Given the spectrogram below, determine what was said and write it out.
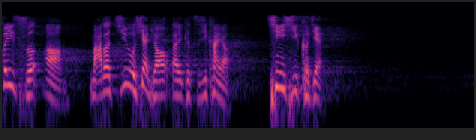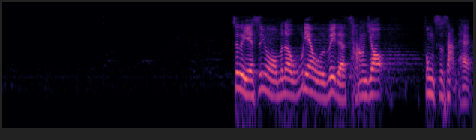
飞驰啊，马的肌肉线条，大家可以仔细看一下，清晰可见。这个也是用我们的五点五倍的长焦风驰散拍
